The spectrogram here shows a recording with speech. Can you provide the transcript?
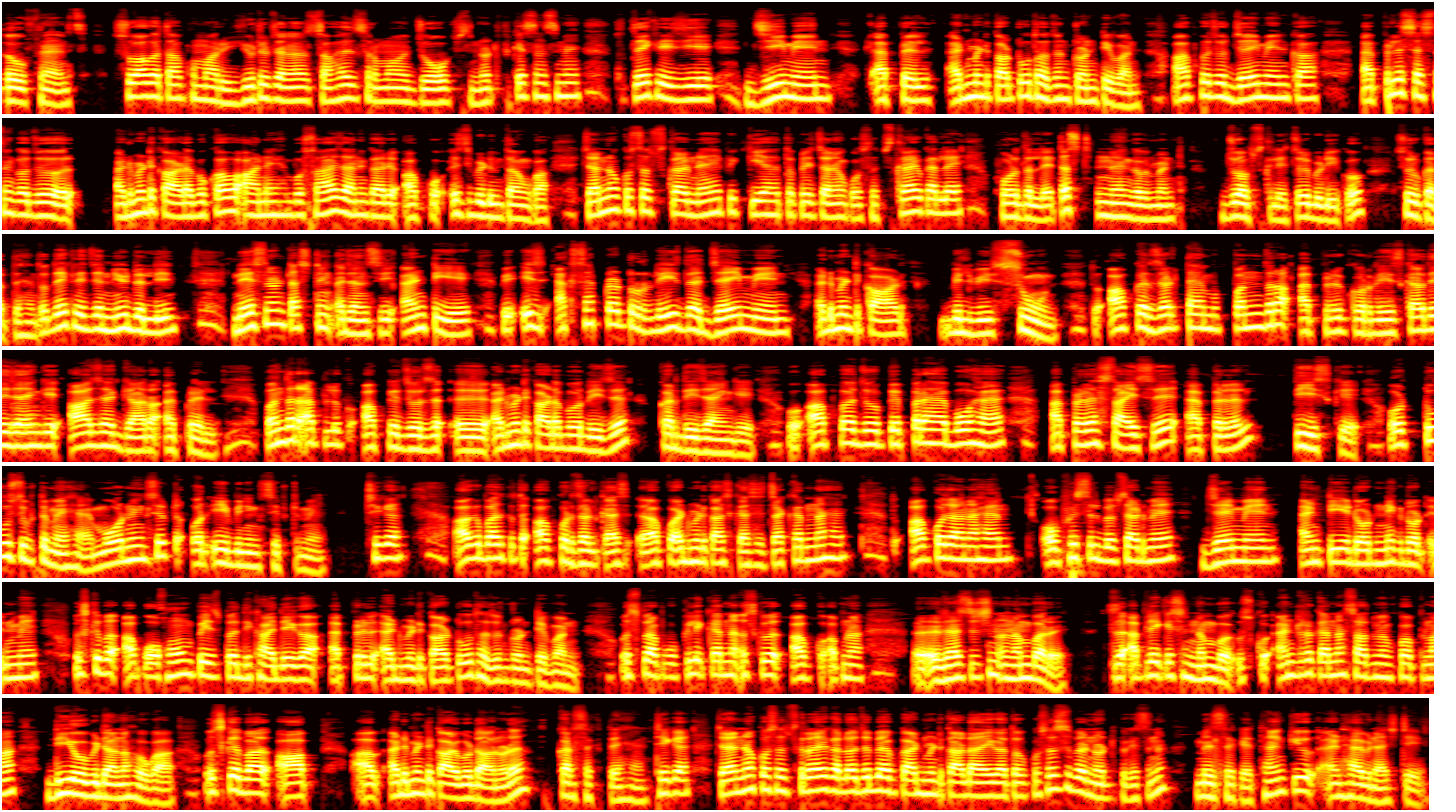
Hello friends स्वागत है आपको हमारे YouTube channel Sahil Sharma jobs notifications में। तो देख लीजिए JEE Main April admit card 2021 आपका जो जे मेन का अप्रैल सेशन का जो एडमिट कार्ड है, वो कब आने हैं? वो सारी जानकारी आपको इस वीडियो में बताऊँगा। चैनल को सब्सक्राइब नहीं भी किया है तो अपने चैनल को सब्सक्राइब कर लें। For the latest Indian government jobs के लिए। चलो वीडियो को शुरू करते हैं। तो देख लीजिए New Delhi National Testing Agency N T A is expected to release the JEE Main admit card will be soon तो आपका रिज़ल्ट टाइम वो पंद्रह अप्रैल को रिलीज़ कर दिए जाएँगे। आज है ग्यारह अप्रैल। पंद्रह अप्रैल को आपके जो एडमिट कार्ड है, वो रिलीज़ कर दिए जाएँगे। वो आपका जो पेपर है, वो है अप्रैल सताईस से अप्रैल तीस के। और टू शिफ्ट में है मॉर्निंग शिफ्ट और इवनिंग शिफ्ट में। ठीक है? आगे बात करते हैं, आपको रिज़ल्ट कैसे, आपको एडमिट कार्ड कैसे चेक करना है? तो आपको जाना है ऑफिशियल वेबसाइट में JEE Main N T A dot nic dot in में। उसके बाद आपको होम पेज पर दिखाई देगा April admit card two thousand twenty one उस पर आपको क्लिक करना है, उसके बाद आपको अपना रजिस्ट्रेशन नंबर एप्लीकेशन नंबर उसको एंटर करना, साथ में आपको अपना डी ओ भी डालना होगा। उसके बाद आप एडमिट कार्ड वो डाउनलोड कर सकते हैं, ठीक है? चैनल को सब्सक्राइब कर लो, जब भी आपका एडमिट कार्ड आएगा तो आपको सबसे पहले नोटिफिकेशन मिल सके। Thank you and have nice day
